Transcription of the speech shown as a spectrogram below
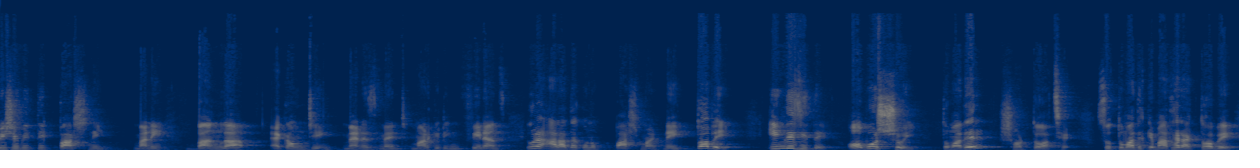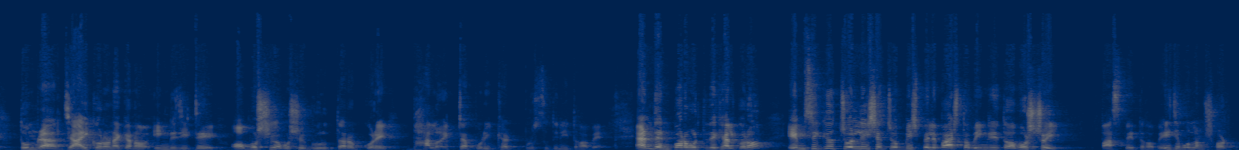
বিষয়ভিত্তিক পাস নেই। মানে Bangla accounting management marketing finance এগুলোর আলাদা কোনো পাস মার্ক নেই। তবে ইংরেজিতে অবশ্যই তোমাদের শর্ত আছে। সো তোমাদেরকে মাথায় রাখতে হবে, তোমরা যাই করো না কেন, ইংরেজিতে অবশ্যই অবশ্যই গুরুত্ব আরোপ করে ভালো একটা পরীক্ষার প্রস্তুতি নিতে হবে। অ্যান্ড দেন পরবর্তীতে খেয়াল করো এমসিকিউ চল্লিশে চব্বিশ পেলে পাস, তবে ইংরেজিতে অবশ্যই পাস পেতে হবে। এই যে বললাম শর্ত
